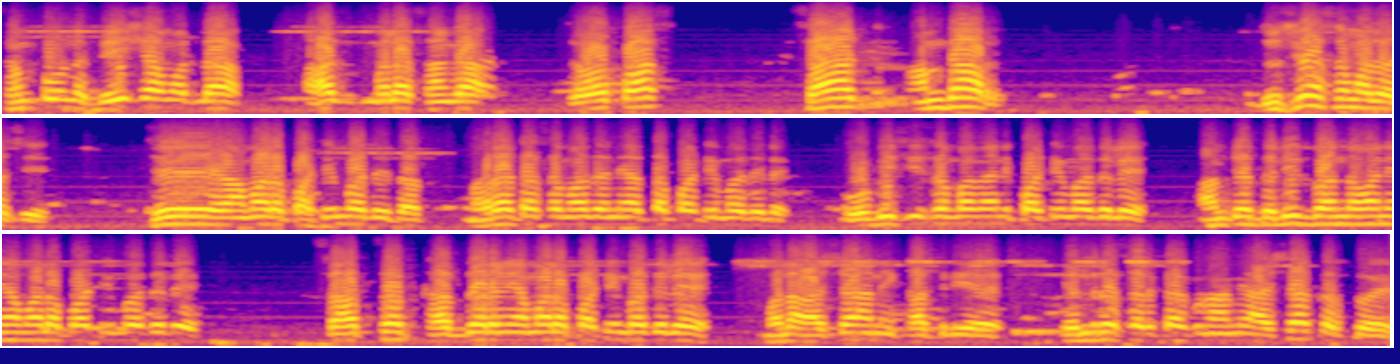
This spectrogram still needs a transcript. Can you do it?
संपूर्ण देशामधला आज मला सांगा जवळपास साठ आमदार दुसऱ्या समाजाचे जे आम्हाला पाठिंबा देतात. मराठा समाजाने आता पाठिंबा दिले ओबीसी समाजाने पाठिंबा दिले आमच्या दलित बांधवांनी आम्हाला पाठिंबा दिले सात सात खासदारांनी आम्हाला पाठिंबा दिले. मला आशा आणि खात्री आहे केंद्र सरकारकडून आम्ही आशा करतोय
